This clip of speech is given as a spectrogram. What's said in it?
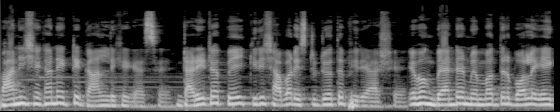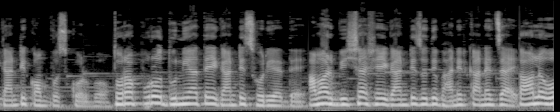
ভানি সেখানে একটি গান লিখে গেছে। ডায়েরিটা পেয়ে ক্রিস আবার স্টুডিওতে ফিরে আসে এবং ব্যান্ডের মেম্বারদের বলে, এই গানটি কম্পোজ করব। তোরা পুরো দুনিয়াতে এই গানটি ছড়িয়ে দে। আমার বিশ্বাস, এই গানটি যদি ভানির কানে যায়, তাহলে ও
